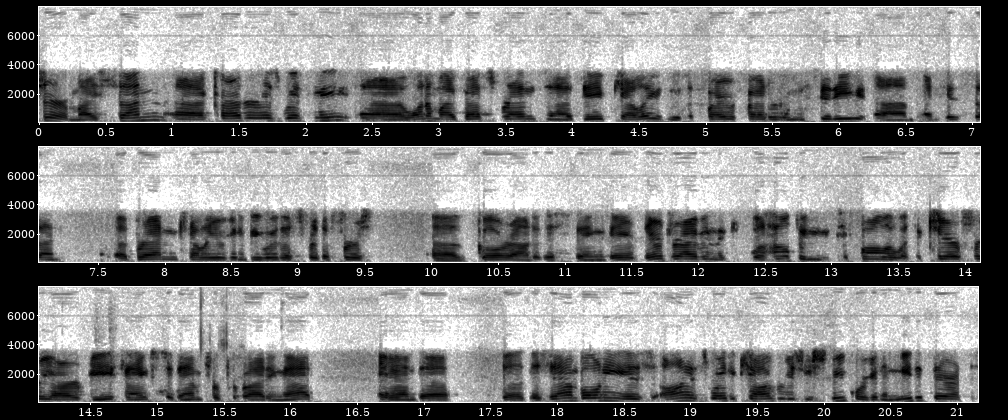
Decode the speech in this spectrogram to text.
Sure. My son, uh, Carter, is with me. Uh, one of my best friends, uh, Dave Kelly, who's a firefighter in the city, um, and his son, uh, Brandon Kelly, are going to be with us for the first uh, go around of this thing. They're, they're driving, the, well, helping to follow with the Carefree RV. Thanks to them for providing that. And uh, the, the Zamboni is on its way to Calgary as we speak. We're going to meet it there at the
